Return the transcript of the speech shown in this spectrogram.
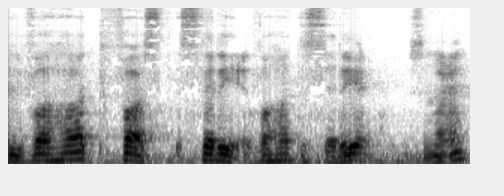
الفاهات فاست السريع. فاهات السريع. اسمعه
